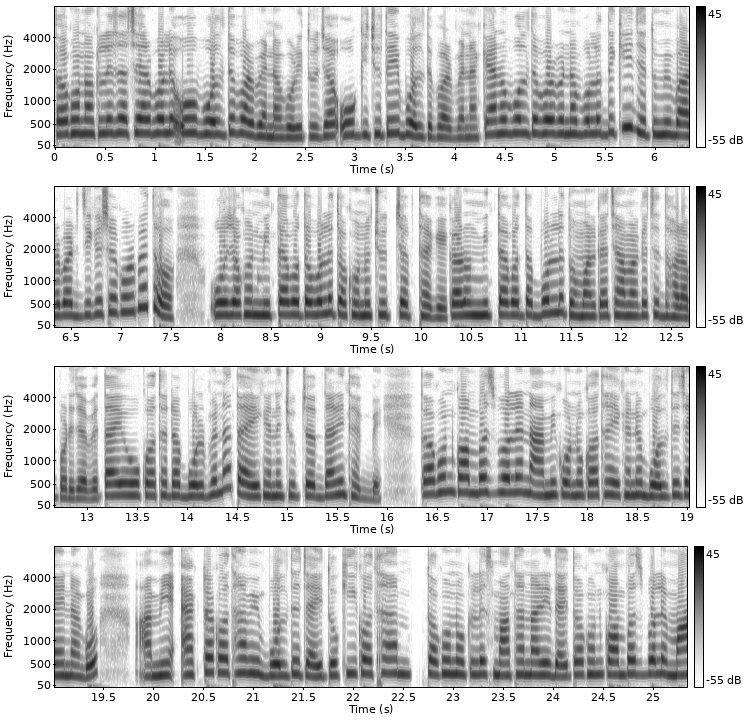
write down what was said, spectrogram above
তখন অখিলেশ আছে আর বলে, ও বলতে পারবে না গো ঋতুজা ও কিছুতেই বলতে পারবে না। কেন বলতে পারবে না বলো দেখি? যে তুমি বারবার জিজ্ঞাসা করবে তো। ও যখন মিথ্যা কথা বলে তখন ও চুপচাপ থাকে। কারণ মিথ্যা কথা বললে তোমার কাছে, আমার কাছে ধরা পড়ে যাবে। তাই ও কথাটা বলবে না, তাই এখানে চুপচাপ দাঁড়িয়ে থাকবে। তখন কম্পাস বলে, না, আমি কোনো কথা এখানে বলতে চাই না। গো। আমি একটা কথা আমি বলতে চাই, তো কি কথা? তখন অখিলেশ মাথা নাড়িয়ে দেয়, তখন কম্পাস বলে, মা,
